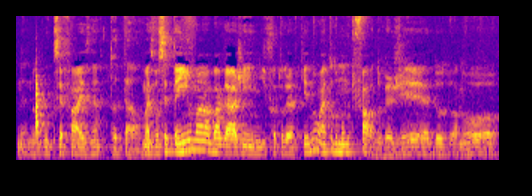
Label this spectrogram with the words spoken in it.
né, no, no, que você faz, né? Total. Mas você tem uma bagagem de fotografia que não é todo mundo que fala do Verger, do, do Anot,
